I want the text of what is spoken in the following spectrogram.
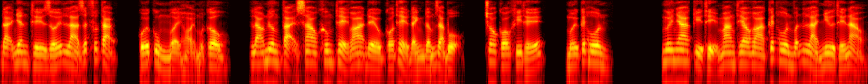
đại nhân thế giới là rất phức tạp, cuối cùng mời hỏi một câu lão nương tại sao không thể hoa đều có thể đánh đấm giả bộ, cho có khí thế, mới kết hôn? Ngươi nha kỳ thị mang theo hoa kết hôn vẫn là như thế nào?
